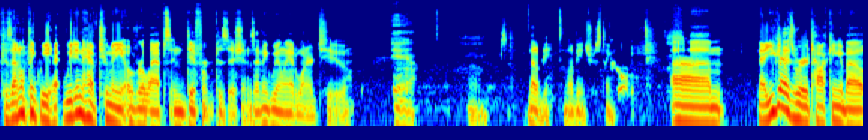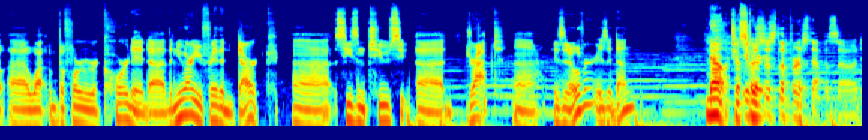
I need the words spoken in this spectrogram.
Because I don't think we ha- we didn't have too many overlaps in different positions. I think we only had one or two. Yeah. Um, so that'll be that'll be interesting. Um, now you guys were talking about uh, what before we recorded uh, the new Are You Afraid of the Dark uh, season two uh, dropped. Uh, is it over? Is it done? No, just It was just the first episode.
